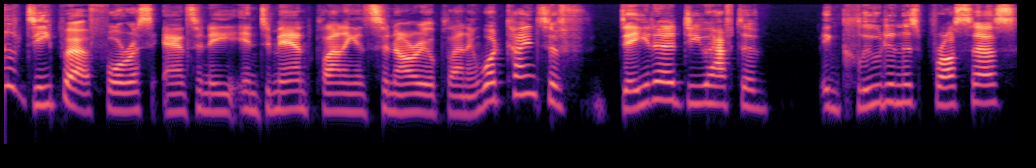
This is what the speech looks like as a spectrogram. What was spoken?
little deeper for us, Anthony, in demand planning and scenario planning. What kinds of data do you have to include in this process?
